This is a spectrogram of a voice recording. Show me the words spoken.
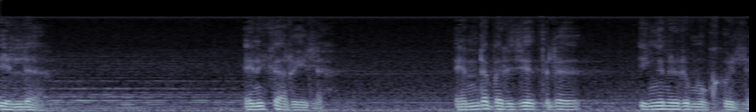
ഇല്ല. എനിക്കറിയില്ല. എന്റെ പരിചയത്തിൽ ഇങ്ങനൊരു മുഖമില്ല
